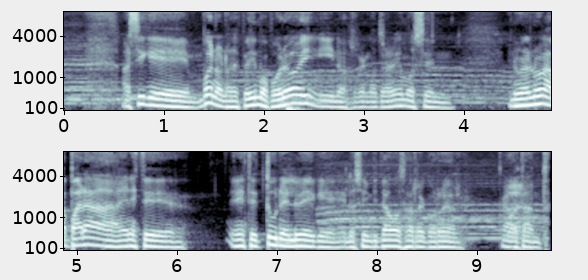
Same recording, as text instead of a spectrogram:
Así que, bueno, nos despedimos por hoy y nos reencontraremos en, en una nueva parada en este, en este túnel B que los invitamos a recorrer cada Bueno. tanto.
